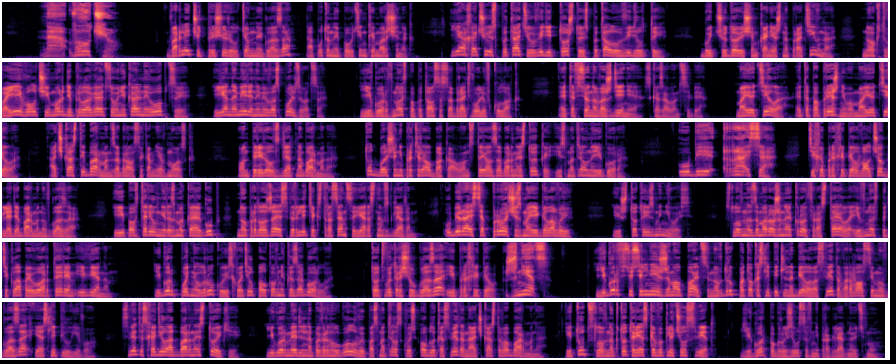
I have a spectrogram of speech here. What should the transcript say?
«На волчью?» Варлей чуть прищурил темные глаза, опутанные паутинкой морщинок. «Я хочу испытать и увидеть то, что испытал и увидел ты. Быть чудовищем, конечно, противно, — но к твоей волчьей морде прилагаются уникальные опции, и я намерен ими воспользоваться». Егор вновь попытался собрать волю в кулак. «Это все наваждение», — сказал он себе. «Мое тело — это по-прежнему мое тело. Очкастый бармен забрался ко мне в мозг». Он перевел взгляд на бармена. Тот больше не протирал бокал, он стоял за барной стойкой и смотрел на Егора. «Убирайся!» — тихо прохрипел волчок, глядя бармену в глаза и повторил, не размыкая губ, но продолжая сверлить экстрасенса яростным взглядом. «Убирайся прочь из моей головы!» И что-то изменилось. Словно замороженная кровь растаяла и вновь потекла по его артериям и венам. Егор поднял руку и схватил полковника за горло. Тот вытаращил глаза и прохрипел «Жнец!». Егор все сильнее сжимал пальцы, но вдруг поток ослепительно-белого света ворвался ему в глаза и ослепил его. Свет исходил от барной стойки, Егор медленно повернул голову и посмотрел сквозь облако света на очкастого бармена. И тут, словно кто-то резко выключил свет, Егор погрузился в непроглядную тьму.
